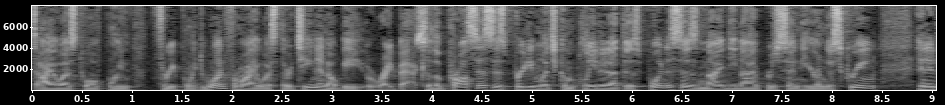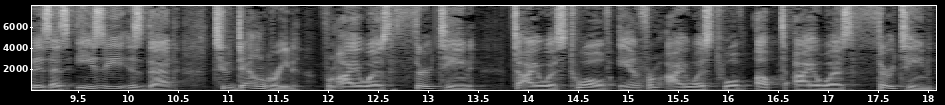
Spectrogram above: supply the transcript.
to iOS 12.3.1 from iOS 13, and I'll be right back. So the process is pretty much completed at this point. It says 99% here on the screen, and it is as easy as that to downgrade from iOS 13 to iOS 12 and from iOS 12 up to iOS 13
